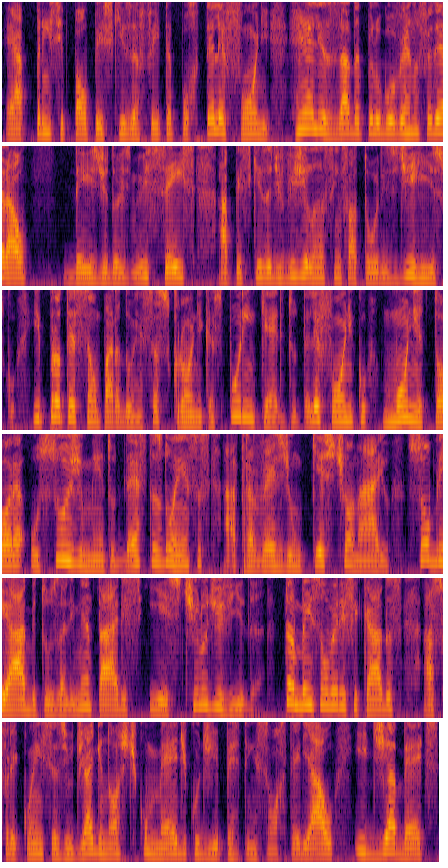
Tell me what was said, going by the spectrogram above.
é a principal pesquisa feita por telefone realizada pelo governo federal. Desde 2006, a pesquisa de vigilância em fatores de risco e proteção para doenças crônicas por inquérito telefônico monitora o surgimento destas doenças através de um questionário sobre hábitos alimentares e estilo de vida. Também são verificadas as frequências e o diagnóstico médico de hipertensão arterial e diabetes,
